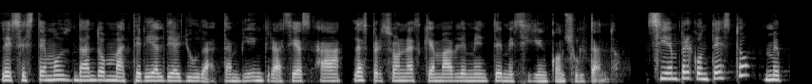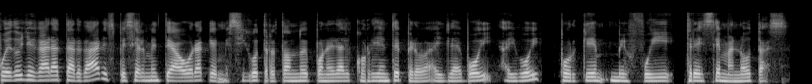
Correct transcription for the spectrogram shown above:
les estemos dando material de ayuda también gracias a las personas que amablemente me siguen consultando. Siempre contesto, me puedo llegar a tardar, especialmente ahora que me sigo tratando de poner al corriente, pero ahí la voy, ahí voy, porque me fui tres semanotas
